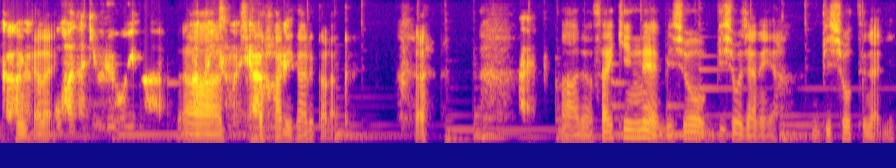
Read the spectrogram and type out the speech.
かなんかないお肌に潤いが、ああ、いつもよりちょっと張りがあるからくらい。ああ、でも最近ね、美少、美少じゃねえや。美少って何？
